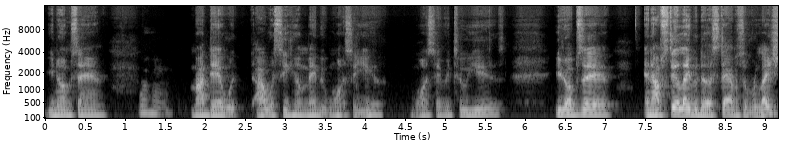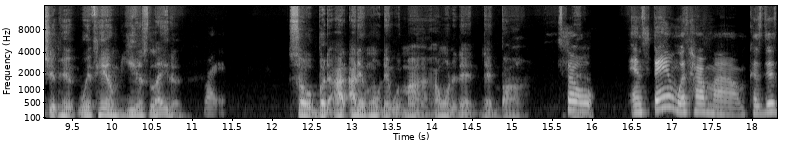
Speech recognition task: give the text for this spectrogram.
You know what I'm saying? Mm-hmm. My dad would I would see him maybe once a year, once every two years. You know what I'm saying? And I'm still able to establish a relationship with him years later. Right. So, but I, I didn't want that with mine. I wanted that that bond. So and staying with her mom because this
